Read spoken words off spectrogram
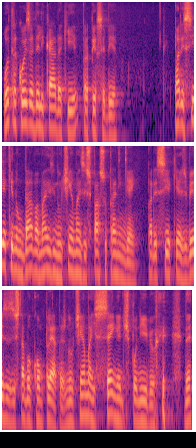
outra coisa delicada aqui para perceber, parecia que não dava mais e não tinha mais espaço para ninguém parecia que às vezes estavam completas, não tinha mais senha disponível né?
